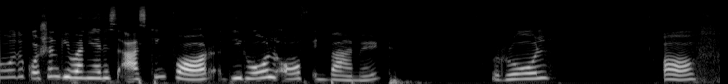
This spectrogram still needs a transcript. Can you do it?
So the question given here is asking for the role of environment, role of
